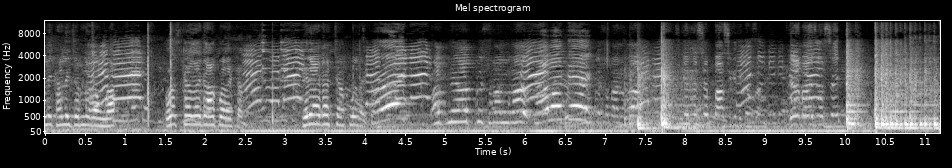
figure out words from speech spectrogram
खाली खाली जब लगाऊँगा। उसके बाद आपको लगता फिर आएगा चाकू लगता अपने आप को संभालूँगा। को संभालूँगा। इसके अंदर से पास की दिखाऊँगा। भाई ज़ोर से।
